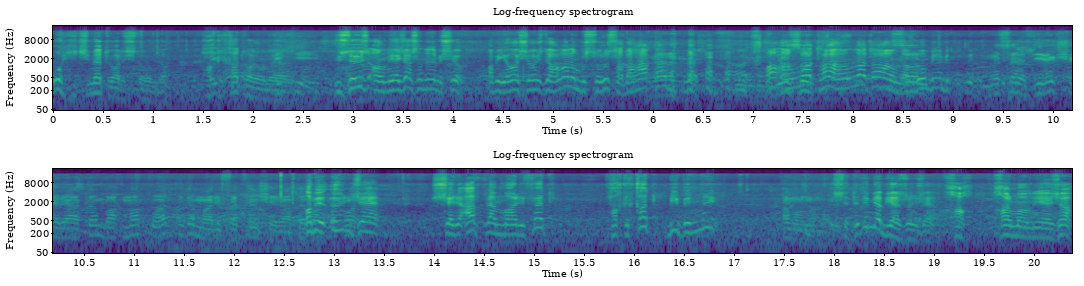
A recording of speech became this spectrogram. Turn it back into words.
o hikmet var işte onda. Hakikat var onda yani. Yüzde yüz anlayacaksın dedim bir şey yok. Abi yavaş yavaş dağılalım bu soru sabaha kadar bitmez. ha anlat ha anlat ha anlat. Benim bit- bit- Mesela bitmez. direkt şeriattan bakmak var, bir de marifetten şeriata Abi bakmak var. önce şeriatla marifet hakikat birbirini Tamam ama. işte dedim ya biraz önce ha, harmanlayacak.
